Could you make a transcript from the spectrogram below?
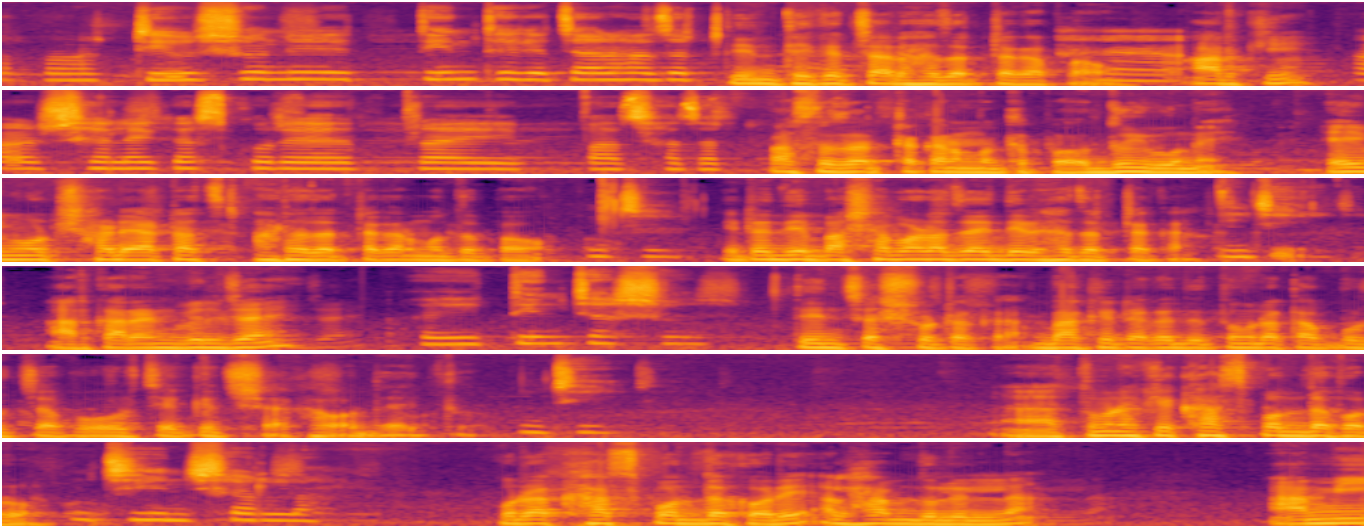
আমার টিউশনে তিন থেকে চার হাজার তিন থেকে চার হাজার টাকা পাও। হ্যাঁ। আর কি? আর সেলাই কাজ করে প্রায় পাঁচ হাজার পাঁচ হাজার টাকার মতো পাও দুই বোনে? এই মোট সাড়ে আট আট হাজার টাকার মতো পাও। এটা দিয়ে বাসা ভাড়া যায় দেড় হাজার টাকা। আর কারেন্ট বিল যায়? তিন চারশো। তিন চারশো টাকা। বাকি টাকা দিয়ে তোমরা কাপড় চাপড় চিকিৎসা খাওয়া দায় তো। তোমরা কি খাস পদ্মা করো? জি ইনশাল্লাহ ওরা খাস পদ্মা করে আলহামদুলিল্লাহ। আমি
